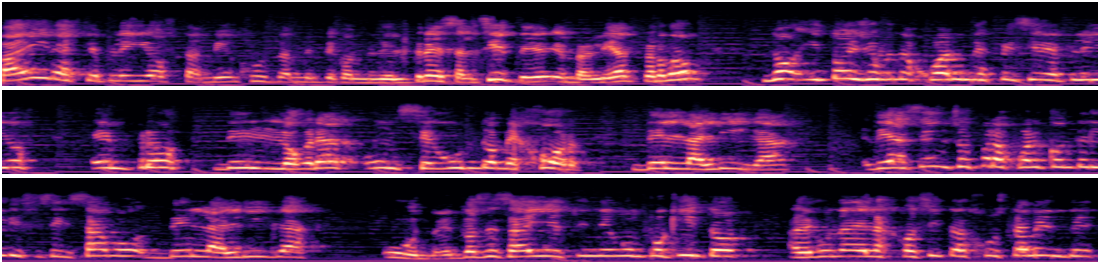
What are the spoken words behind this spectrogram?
va a ir a este playoff también justamente con el 3 al 7, en realidad, perdón, ¿no? Y todos ellos van a jugar una especie de playoff en pro de lograr un segundo mejor de la liga de ascenso para jugar contra el 16 de la liga 1. Entonces ahí tienen un poquito algunas de las cositas justamente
